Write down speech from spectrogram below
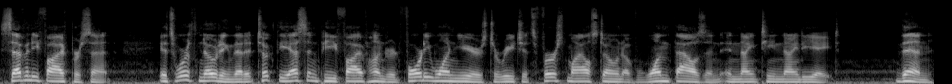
75%. It's worth noting that it took the S&P 500 41 years to reach its first milestone of 1000 in 1998. Then,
